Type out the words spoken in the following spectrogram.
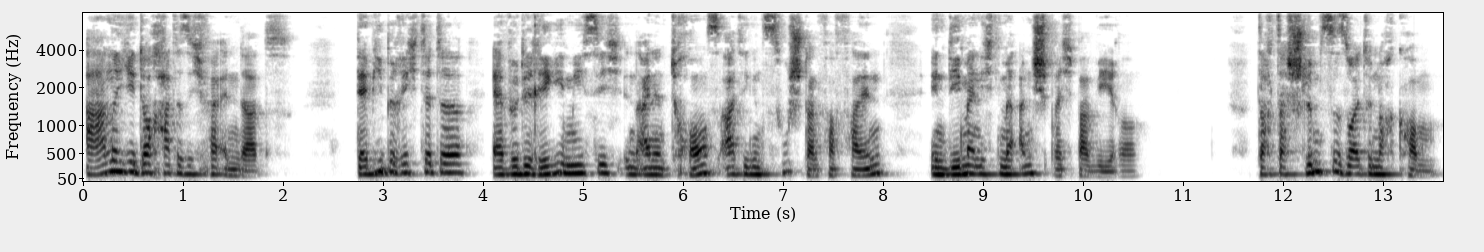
Arne jedoch hatte sich verändert. Debbie berichtete, er würde regelmäßig in einen tranceartigen Zustand verfallen, in dem er nicht mehr ansprechbar wäre. Doch das Schlimmste sollte noch kommen.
